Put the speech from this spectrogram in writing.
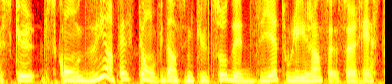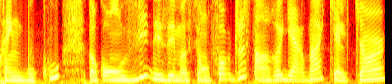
ce ce qu'on dit en fait c'est qu'on vit dans une culture de diète où les gens se, se restreignent beaucoup. Donc on vit des émotions fortes juste en regardant quelqu'un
